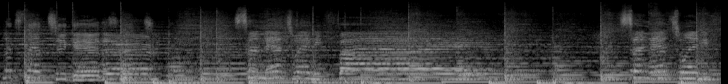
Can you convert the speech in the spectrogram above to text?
Let's get together. Sunday 25. Sunday 25.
